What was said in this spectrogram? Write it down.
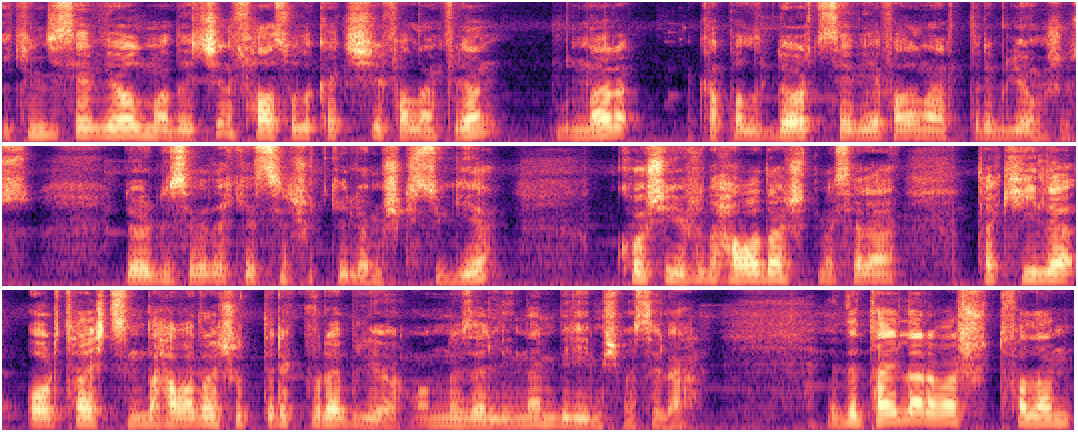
ikinci seviye olmadığı için falsolu kaçışı falan filan bunlar kapalı. 4 seviye falan arttırabiliyormuşuz. 4. seviyede kesin şut geliyormuş Kisugi'ye. Koşu gibi şut havadan şut mesela Taki orta açtığında havadan şut direkt vurabiliyor. Onun özelliğinden biriymiş mesela. E, detaylar var şut falan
